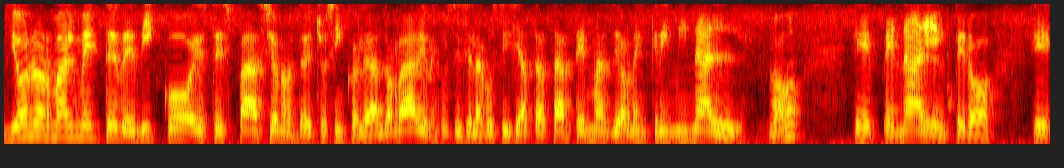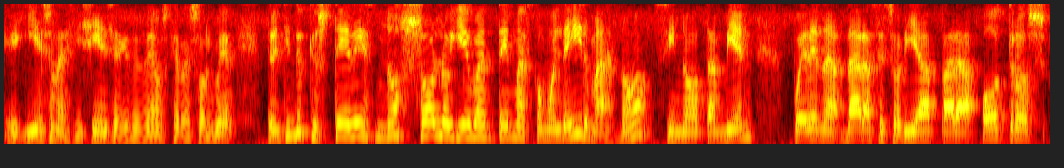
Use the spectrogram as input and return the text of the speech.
yo normalmente dedico este espacio 98.5 El Heraldo Radio, la justicia y la justicia, a tratar temas de orden criminal, ¿no? Eh, penal, pero eh, eh, y es una deficiencia que tendríamos que resolver. Pero entiendo que ustedes no solo llevan temas como el de Irma, ¿no? Sino también pueden dar asesoría para otros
